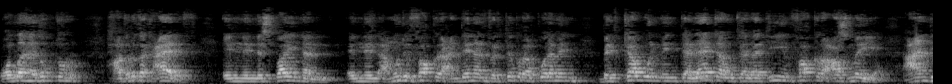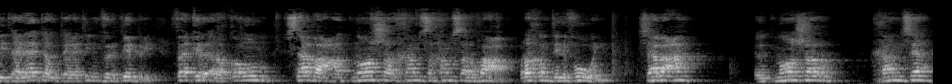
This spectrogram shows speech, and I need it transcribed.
والله يا دكتور حضرتك عارف إن ال spinal إن العمود الفقري عندنا ال vertebral column بتكون من 33 فقرة عظمية. عندي 33 vertebrae فاكر رقمهم؟ 7 12 5 5 4 رقم تليفون. 7 12 5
